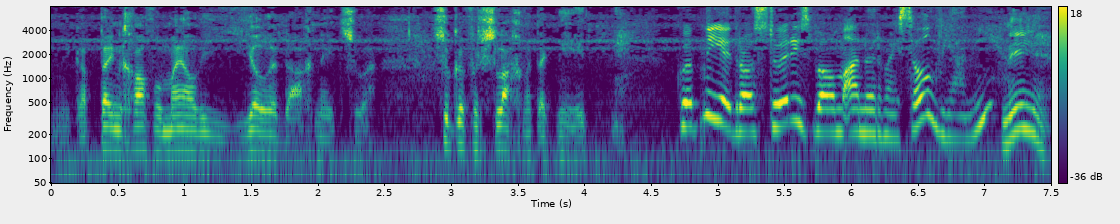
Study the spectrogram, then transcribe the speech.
Die kaptein gaf vir my al die hele dag net so. Soek 'n verslag wat ek nie het nie. Ek hoop nie jy dra stories by hom aan oor my Silvia nie. Nee,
